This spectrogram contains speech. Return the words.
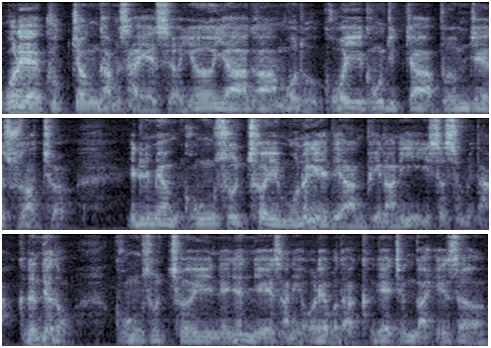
올해 국정감사에서 여야가 모두 고위공직자 범죄수사처 일명 공수처의 무능에 대한 비난이 있었습니다. 그런데도 공수처의 내년 예산이 올해보다 크게 증가해서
